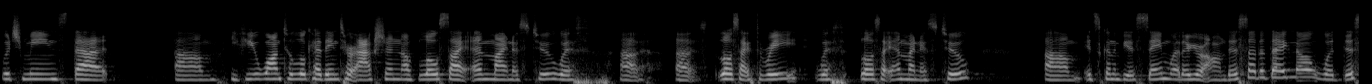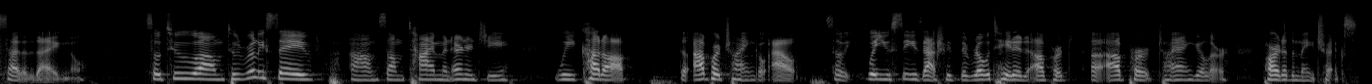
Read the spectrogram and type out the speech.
which means that um, if you want to look at the interaction of loci n minus 2 with uh, uh, loci 3 with loci n minus 2, um, it's going to be the same whether you're on this side of the diagonal or this side of the diagonal. So to, um, to really save um, some time and energy, we cut off the upper triangle out. So what you see is actually the rotated upper, uh, upper triangular part of the matrix.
